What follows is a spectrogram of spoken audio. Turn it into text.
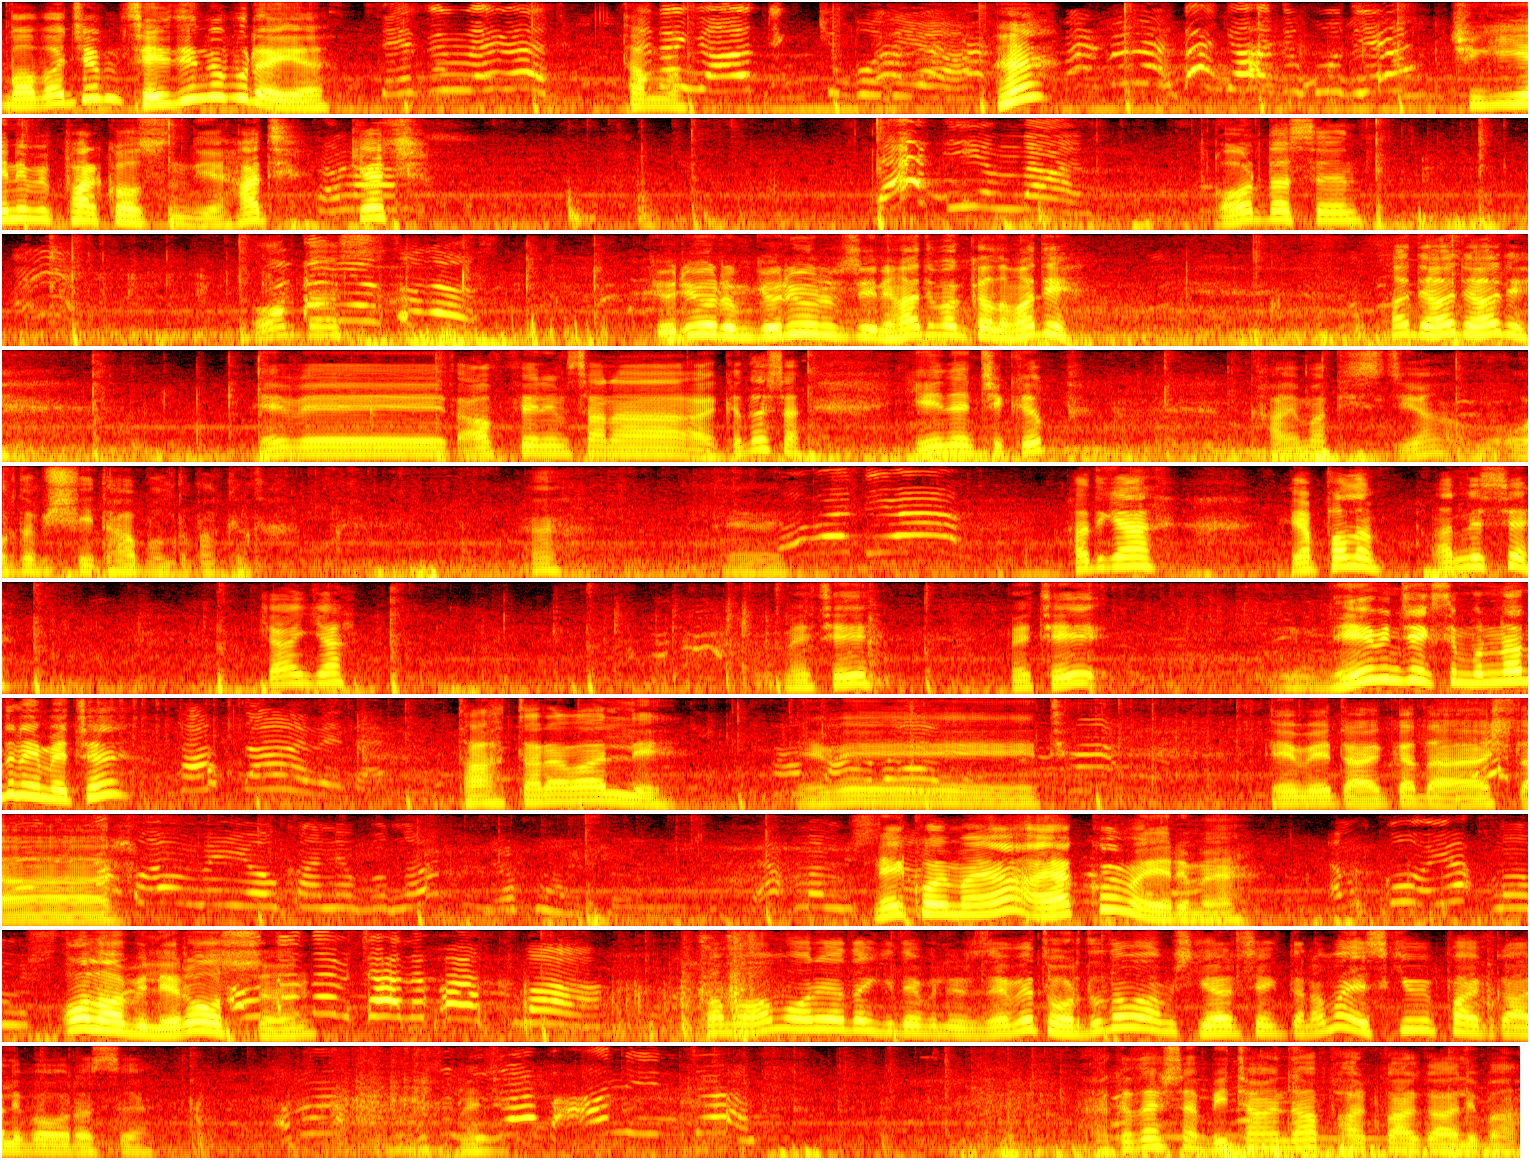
Babacım sevdin mi burayı? Sevdim evet. Tamam. Neden geldik ki buraya? Ha? Neden geldik buraya? Çünkü yeni bir park olsun diye. Hadi Tamam. geç. Neredeyim ben? Oradasın. Oradasın. Görüyorum, görüyorum seni. Hadi bakalım, hadi. Hadi, hadi, hadi. Evet, aferin sana. Arkadaşlar, yeniden çıkıp kaymak istiyor. Ama orada bir şey daha buldu bakın. Heh. Evet. Hadi gel. Yapalım. Annesi. Gel gel. Mete'yi Mete'yi neye bineceksin? Bunun adı ne Mete? Tahta evde. Tahtaravalli. Evet. Evet arkadaşlar. Yok hani bunu. Yapmamışlar. Ne koymaya? Ayak koyma yeri mi? Yapmamışlar. Olabilir olsun. Orada bir tane park var. Tamam oraya da gidebiliriz. Evet orada da varmış gerçekten ama eski bir park galiba orası. Ama güzel. Arkadaşlar bir tane daha park var galiba.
